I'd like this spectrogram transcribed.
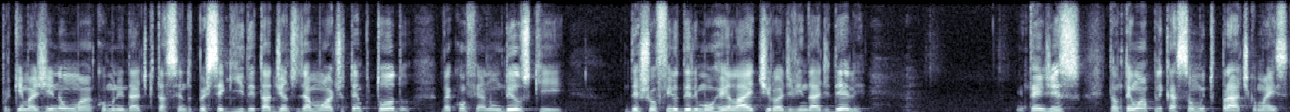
porque imagina uma comunidade que está sendo perseguida e está diante da morte o tempo todo, vai confiar num Deus que deixou o filho dele morrer lá e tirou a divindade dele? Entende isso? Então tem uma aplicação muito prática, mas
